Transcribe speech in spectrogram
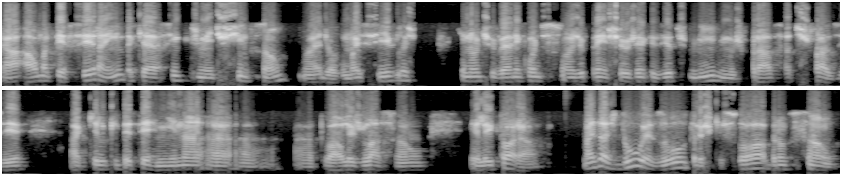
Há uma terceira ainda, que é simplesmente extinção não é, de algumas siglas que não tiverem condições de preencher os requisitos mínimos para satisfazer aquilo que determina a, a, a atual legislação eleitoral. Mas as duas outras que sobram são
